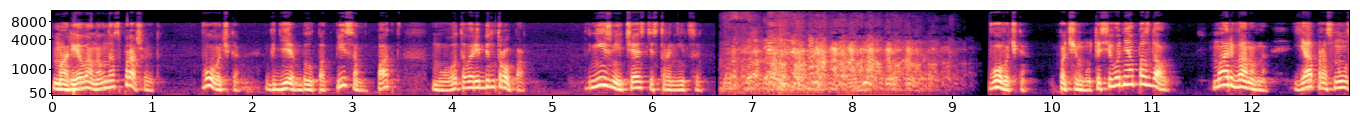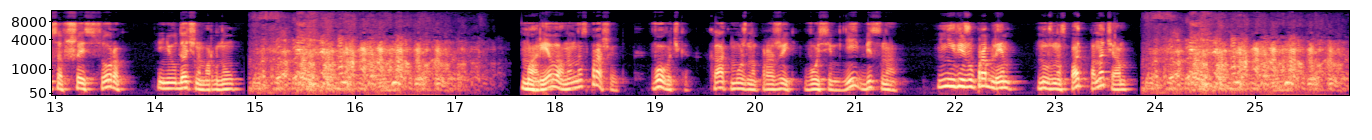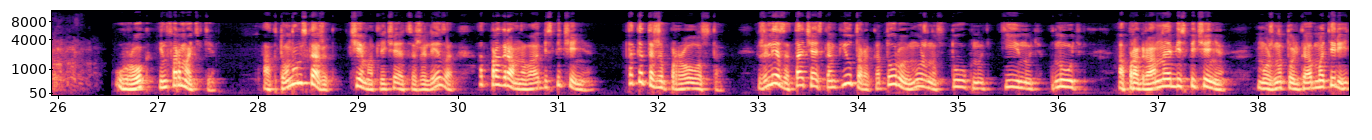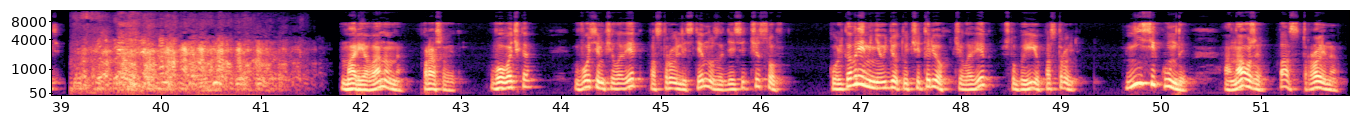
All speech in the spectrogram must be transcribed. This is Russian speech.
Марья Ивановна спрашивает. Вовочка, где был подписан пакт Молотова-Риббентропа? В нижней части страницы. Вовочка, почему ты сегодня опоздал? Марья Ивановна, я проснулся в 6.40 и неудачно моргнул. Марья Ивановна спрашивает. Вовочка, как можно прожить 8 дней без сна? Не вижу проблем. Нужно спать по ночам. Урок информатики. А кто нам скажет, чем отличается железо от программного обеспечения? Так это же просто. Железо – та часть компьютера, которую можно стукнуть, кинуть, пнуть. А программное обеспечение можно только обматерить. Марья Ивановна спрашивает. Вовочка, 8 человек построили стену за 10 часов. Сколько времени уйдет у четырех человек, чтобы ее построить? Ни секунды. Она уже построена.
